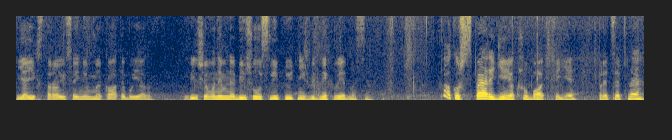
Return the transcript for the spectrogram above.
Я їх стараюся і не вмикати, бо я більше, вони мене більше осліплюють, ніж від них виднося. Також спереді, якщо бачите, є прицепне.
